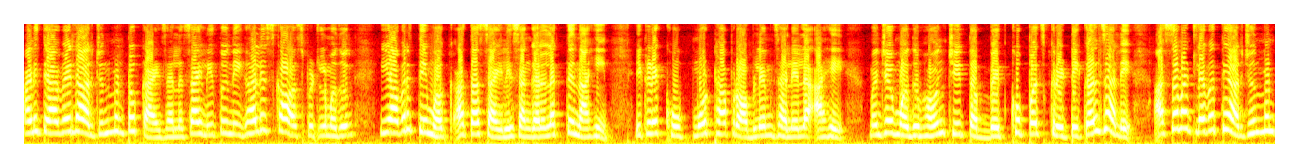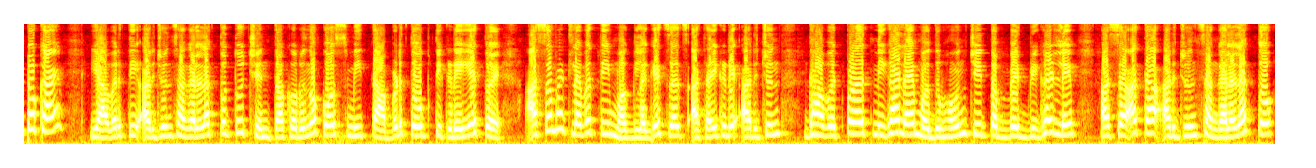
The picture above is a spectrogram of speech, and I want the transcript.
आणि त्यावेळेला अर्जुन म्हणतो काय झालं सायली? तू निघालीस का हॉस्पिटलमधून यावरती मग आता सायली सांगायला लागते नाही इकडे खूप मोठा प्रॉब्लेम झालेला आहे. म्हणजे मधुभाऊंची तब्येत खूपच क्रिटिकल झाले. असं म्हटल्यावरती अर्जुन म्हणतो काय? यावरती अर्जुन सांगायला लागतो तू चिंता करू नकोस मी ताबडतोब तिकडे येतोय. असं म्हटल्यावरती मग लगेचच आता इकडे अर्जुन धावत पळत निघालाय मधुभाऊंची तब्येत बिघडले. असं आता अर्जुन सांगायला लागतो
